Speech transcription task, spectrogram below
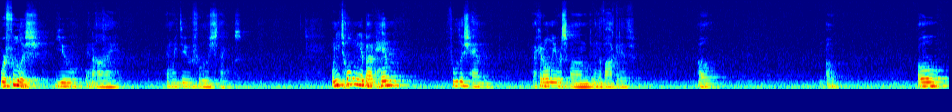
We're foolish, you and I, and we do foolish things. When you told me about him, foolish him, I could only respond in the vocative. Oh. Oh. Oh,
